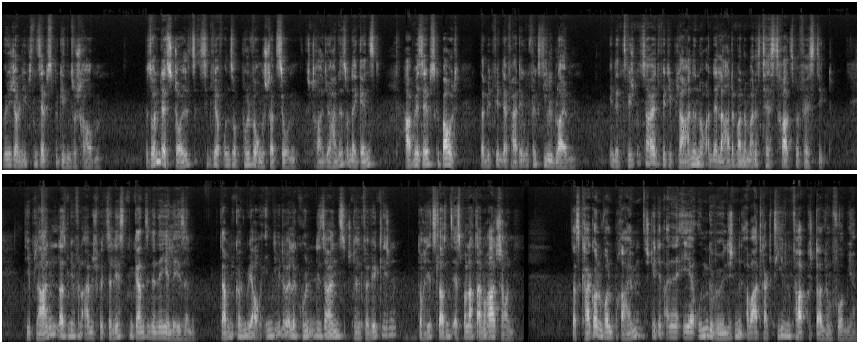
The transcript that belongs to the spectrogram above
würde ich am liebsten selbst beginnen zu schrauben. Besonders stolz sind wir auf unsere Pulverungsstation, strahlt Johannes und ergänzt, haben wir selbst gebaut, damit wir in der Fertigung flexibel bleiben. In der Zwischenzeit wird die Plane noch an der Ladewanne meines Testrads befestigt. Die Planen lassen wir von einem Spezialisten ganz in der Nähe lasern. Damit können wir auch individuelle Kundendesigns schnell verwirklichen doch jetzt lass uns erstmal nach deinem Rad schauen. Das Cargon One Prime steht in einer eher ungewöhnlichen, aber attraktiven Farbgestaltung vor mir.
